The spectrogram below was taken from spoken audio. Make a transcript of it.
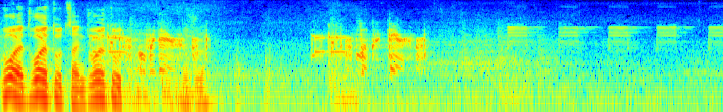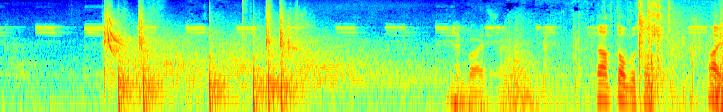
Двоє, двоє тут, Сань, двоє тут. Over there. Біжу. Look, there. Не бачу. За автобусом. Ай.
